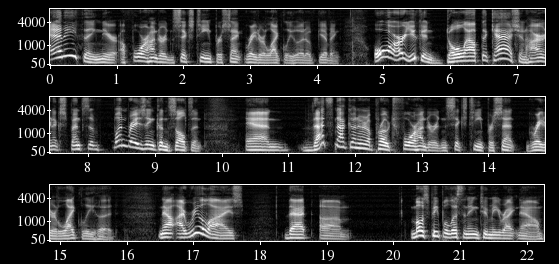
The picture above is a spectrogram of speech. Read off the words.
anything near a 416% greater likelihood of giving. Or you can dole out the cash and hire an expensive fundraising consultant. And that's not going to approach 416% greater likelihood. Now, I realize that um, most people listening to me right now,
